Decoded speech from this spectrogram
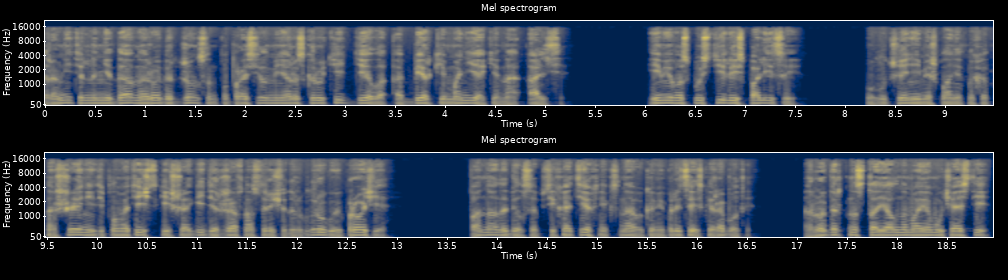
Сравнительно недавно Роберт Джонсон попросил меня раскрутить дело о Берке-маньяке на Альсе. Ими его спустили из полиции. Улучшение межпланетных отношений, дипломатические шаги, держав навстречу друг другу и прочее. Понадобился психотехник с навыками полицейской работы. Роберт настоял на моем участии,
